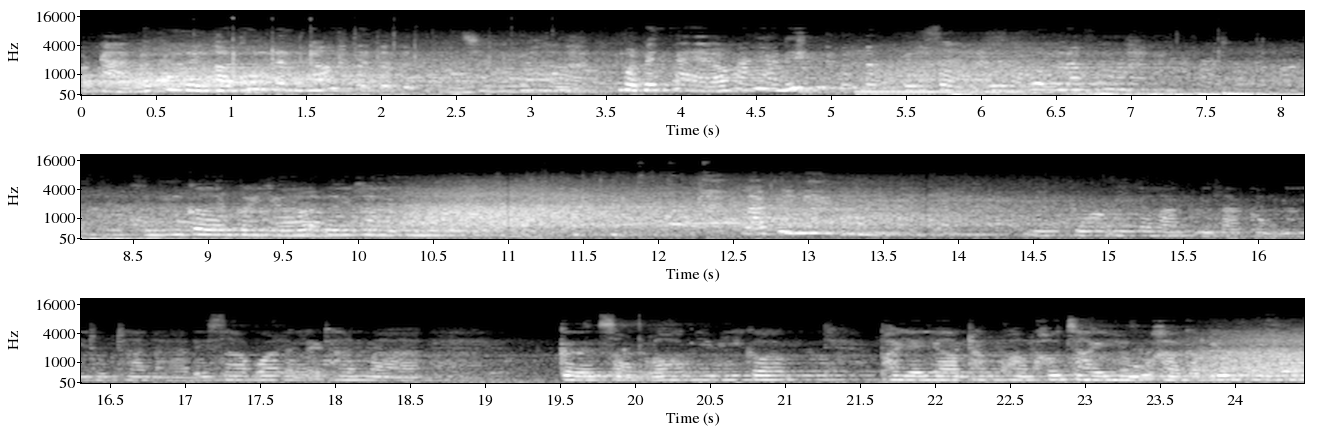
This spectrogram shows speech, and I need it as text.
ประกาศเมื่อคืนตอนทุ่มหนึ่งเนาะใช่ค่ะหมดเป็นแสนแล้วค่ะงานนี้เป็นแสนเลยเหรอคุ้มแล้วค่ะคุ้มเกินไปเยอะเลยค่ะคุณรักที่นี่ค่ะมีก็มีกำลังมีรักของมีทุกท่านนะคะได้ทราบว่าหลาย ๆ ท่านมาเกินสองรอบนี้มี่ก็พยายามทำความเข้าใจอยู่ค่ะกับเรื่องนี้ว่า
